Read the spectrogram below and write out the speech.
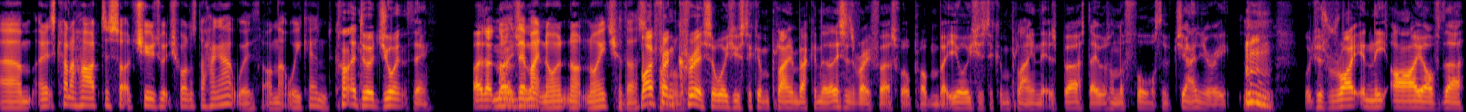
um, and it's kind of hard to sort of choose which ones to hang out with on that weekend. Can't they do a joint thing? I don't know. No, they other. might know, not know each other. My friend problem. Chris always used to complain back in the. This is a very first world problem, but he always used to complain that his birthday was on the fourth of January, Mm. which was right in the eye of the.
